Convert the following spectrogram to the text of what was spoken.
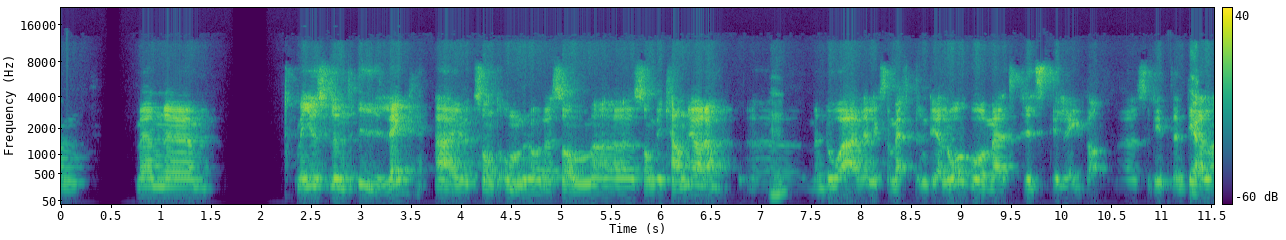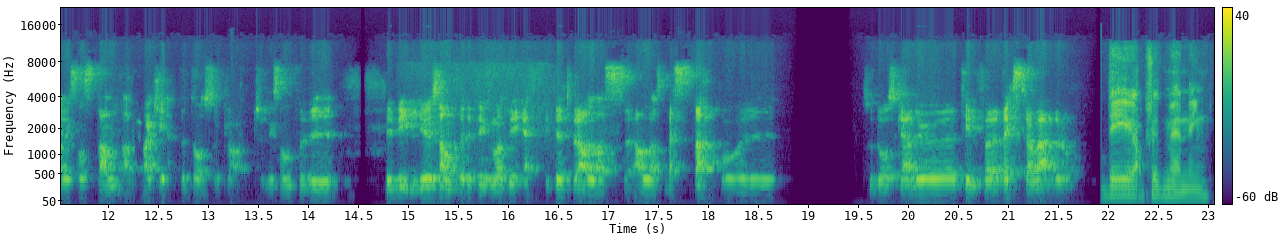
Um, men, um, men just Lund ilägg är ju ett sådant område som, uh, som vi kan göra. Uh, mm. Men då är det liksom efter en dialog och med ett pristillägg. Då. Uh, så det är inte en del av liksom standardpaketet då såklart. Liksom, för vi, vi vill ju samtidigt liksom att det är effektivt för allas, allas bästa. Och vi, så då ska det ju tillföra ett extra värde. Då. Det är absolut mening.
